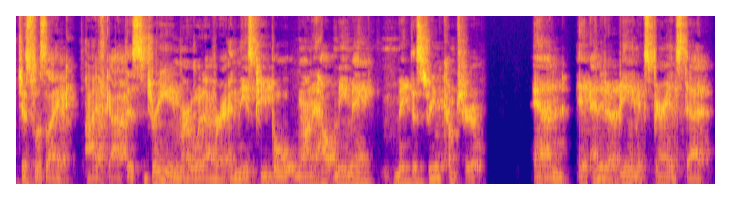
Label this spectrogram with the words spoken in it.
just was like, I've got this dream or whatever, and these people want to help me make make this dream come true. And it ended up being an experience that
